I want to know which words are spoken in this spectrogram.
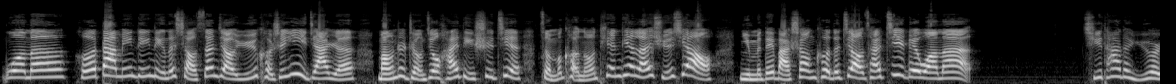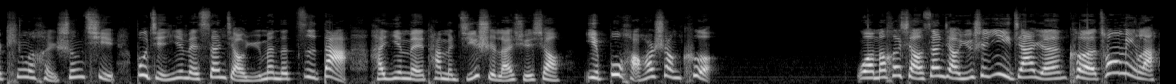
我们和大名鼎鼎的小三角鱼可是一家人，忙着拯救海底世界，怎么可能天天来学校？你们得把上课的教材寄给我们。其他的鱼儿听了很生气，不仅因为三角鱼们的自大，还因为他们即使来学校也不好好上课。我们和小三角鱼是一家人，可聪明了，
